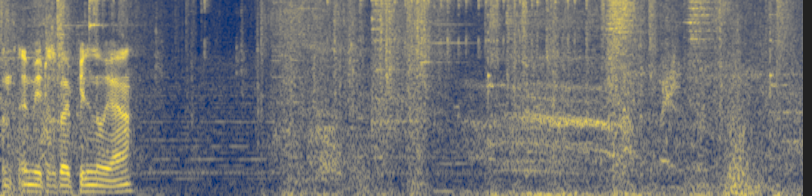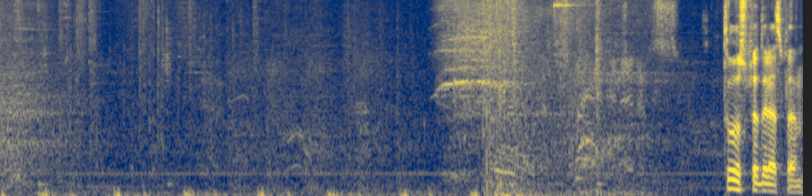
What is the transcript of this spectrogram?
Ten Emir tutaj pilnuje. Tuż przed respem.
